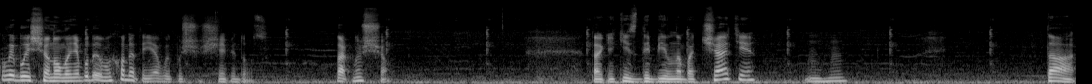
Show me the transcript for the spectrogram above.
Коли ближче оновлення буде виходити, я випущу ще відос. Так, ну що. Так, якийсь дебіл на батчаті. Угу. Так.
